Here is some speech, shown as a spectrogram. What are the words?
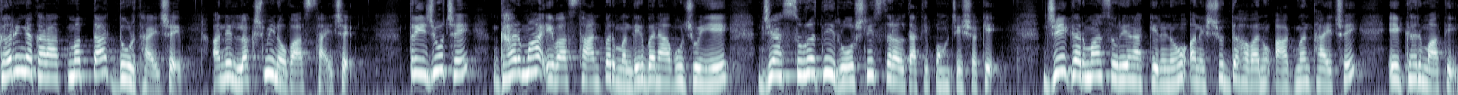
ઘરની નકારાત્મકતા દૂર થાય છે અને લક્ષ્મીનો વાસ થાય છે. ત્રીજું છે, ઘરમાં એવા સ્થાન પર મંદિર બનાવવું જોઈએ જ્યાં સૂરજની રોશની સરળતાથી પહોંચી શકે. જે ઘરમાં સૂર્યના કિરણો અને શુદ્ધ હવાનું આગમન થાય છે, એ ઘરમાંથી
